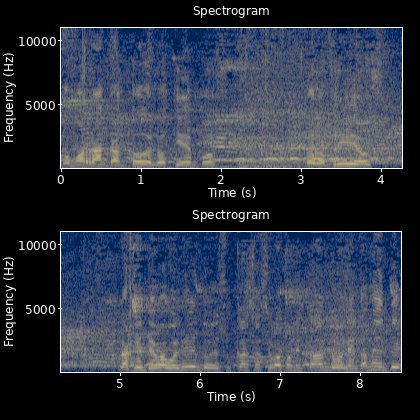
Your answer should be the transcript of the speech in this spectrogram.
como arrancan todos los tiempos, todos fríos. La gente va volviendo de sus casas, se va conectando lentamente.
